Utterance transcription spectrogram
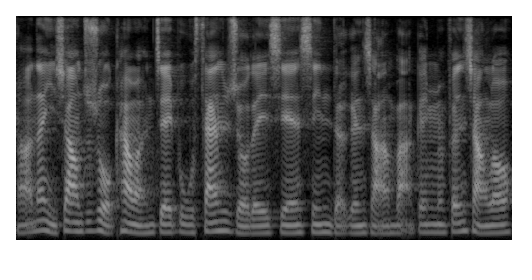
啊，那以上就是我看完这部三十九的一些心得跟想法，跟你们分享喽。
